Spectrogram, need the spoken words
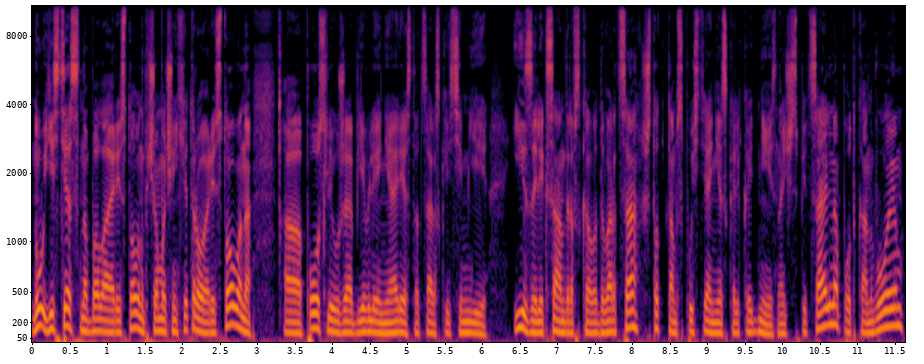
Ну, естественно, была арестована, причем очень хитро арестована, э, после уже объявления ареста царской семьи из Александровского дворца, что-то там спустя несколько дней, значит, специально под конвоем,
